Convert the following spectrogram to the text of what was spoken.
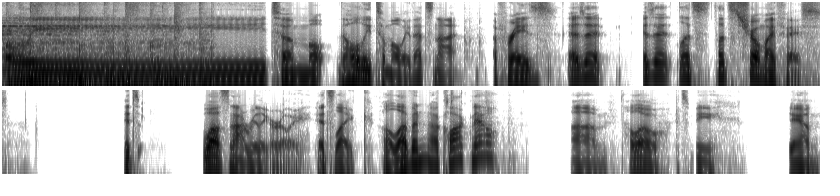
Holy tamale. The holy tamale. That's not a phrase, is it? Is it? Let's let's show my face. It's well, it's not really early. It's like eleven o'clock now. Um, hello, it's me, Dan.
